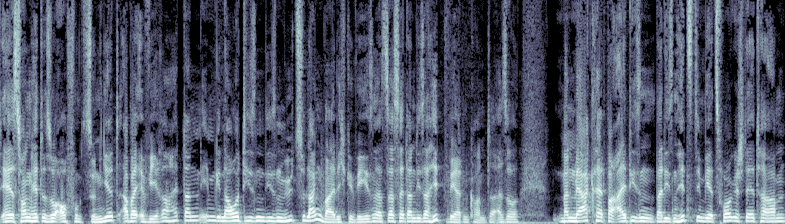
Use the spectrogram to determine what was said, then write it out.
der Song hätte so auch funktioniert, aber er wäre halt dann eben genau diesen, diesen Mühe zu langweilig gewesen, als dass er dann dieser Hit werden konnte. Also man merkt halt bei all diesen, bei diesen Hits, die wir jetzt vorgestellt haben,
